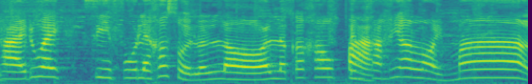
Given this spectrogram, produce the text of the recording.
บท้ายด้วยซีฟู้ดและข้าวสวยร้อนๆแล้วก็เข้าปากเป็นคำที่อร่อยมาก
